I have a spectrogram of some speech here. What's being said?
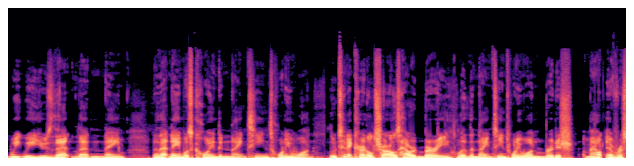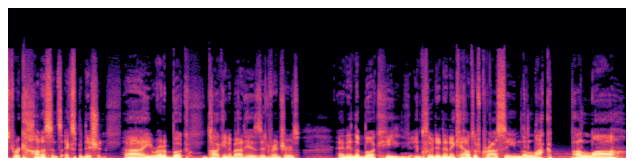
we we use that that name now that name was coined in 1921 lieutenant colonel charles howard bury led the 1921 british mount everest reconnaissance expedition uh, he wrote a book talking about his adventures and in the book he included an account of crossing the Lhakpa La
